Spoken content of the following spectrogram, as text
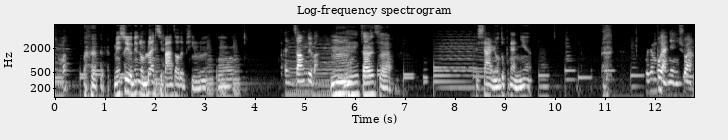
什么 没事，有那种乱七八糟的评论。嗯很脏对吧？嗯，嗯，脏死了。可吓人，我都不敢念。为什么不敢念？你说啊，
